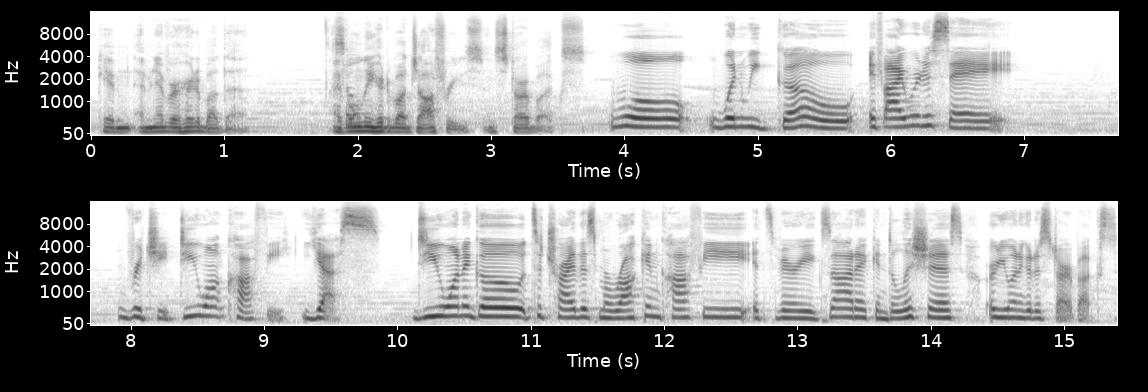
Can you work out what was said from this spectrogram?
okay i've, I've never heard about that i've So- only heard about joffrey's and starbucks Well, when we go, if I were to say, Richie, do you want coffee? Yes. Do you want to go to try this Moroccan coffee? It's very exotic and delicious. Or you want to go to Starbucks?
